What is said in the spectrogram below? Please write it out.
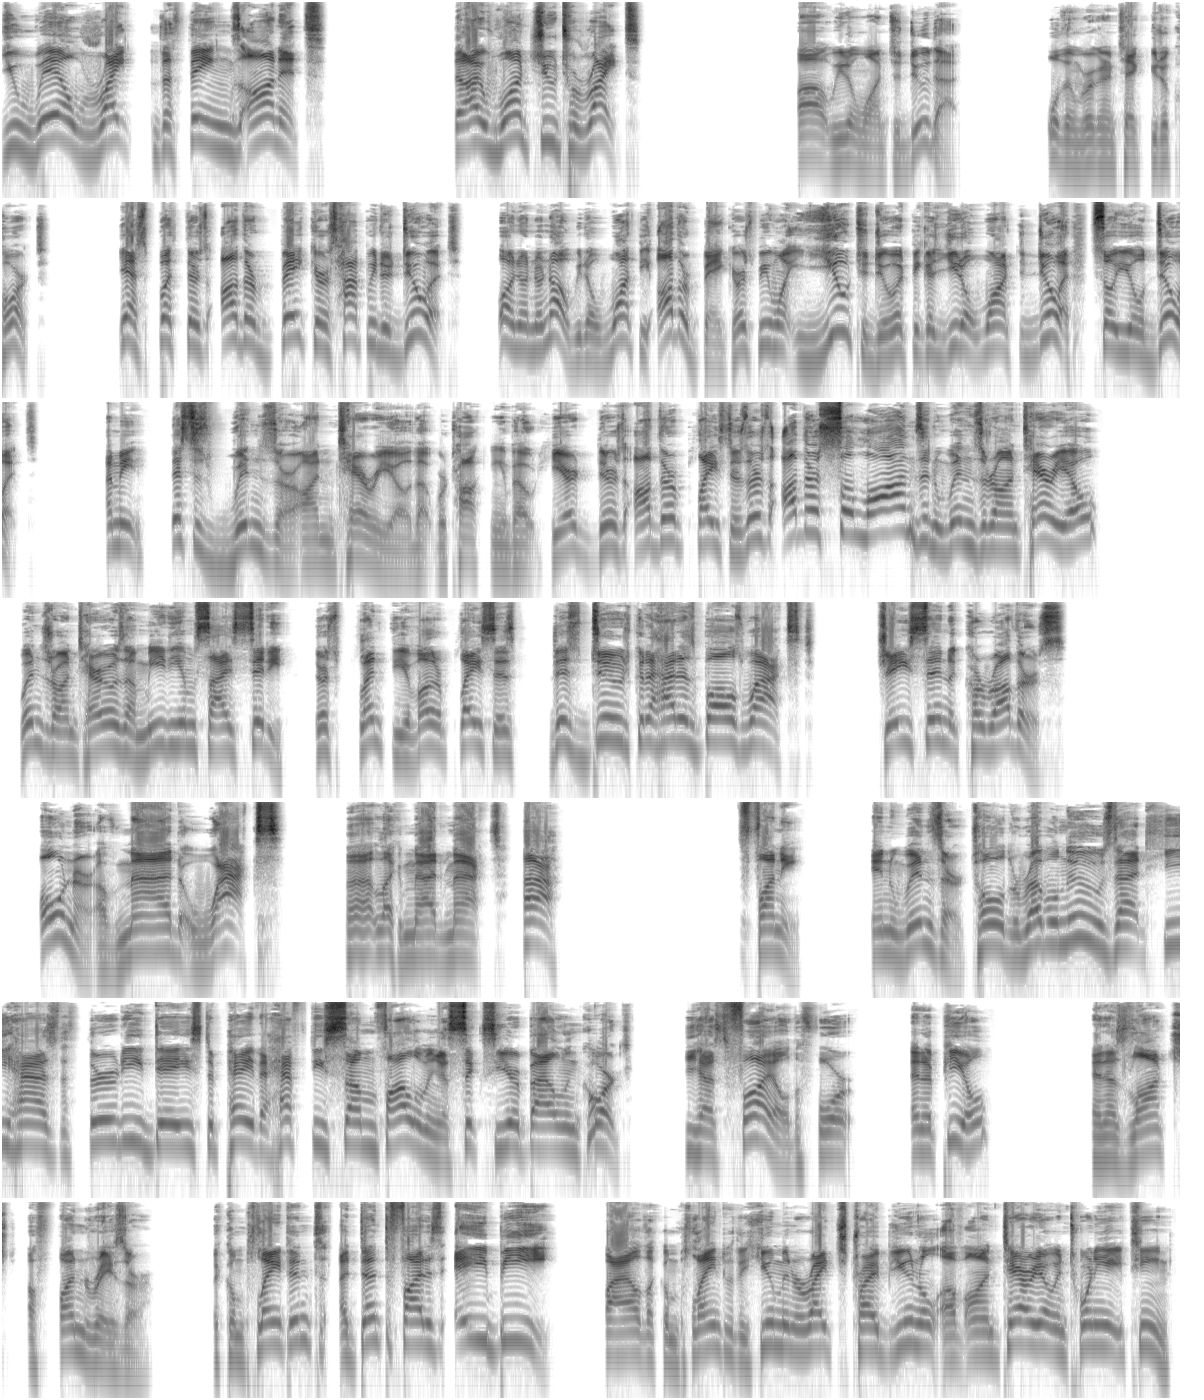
You will write the things on it that I want you to write. Uh, we don't want to do that. Well, then we're going to take you to court. Yes, but there's other bakers happy to do it. Oh, no, no, no. We don't want the other bakers. We want you to do it because you don't want to do it. So you'll do it. I mean, this is Windsor, Ontario that we're talking about here. There's other places. There's other salons in Windsor, Ontario. Windsor, Ontario is a medium sized city. There's plenty of other places. This dude could have had his balls waxed. Jason Carruthers, owner of Mad Wax, uh, like Mad Max. Ha! Funny in Windsor told Rebel News that he has 30 days to pay the hefty sum following a six year battle in court. He has filed for an appeal and has launched a fundraiser. The complainant, identified as AB, filed a complaint with the Human Rights Tribunal of Ontario in 2018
